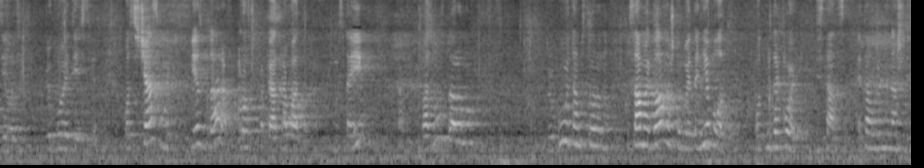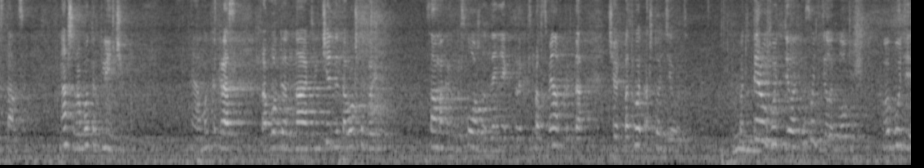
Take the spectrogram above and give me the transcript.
сделать любое действие. Вот сейчас мы без ударов, просто пока отрабатываем, мы стоим там, в одну сторону, в другую там сторону. Но самое главное, чтобы это не было вот на такой дистанции. Это уже не наша дистанция. Наша работа клинч. А мы как раз работаем на клинче для того, чтобы самое как бы сложно для некоторых спортсменов, когда человек подходит, а что делать? Вот теперь вы будете делать, вы будете делать лоб, вы будете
